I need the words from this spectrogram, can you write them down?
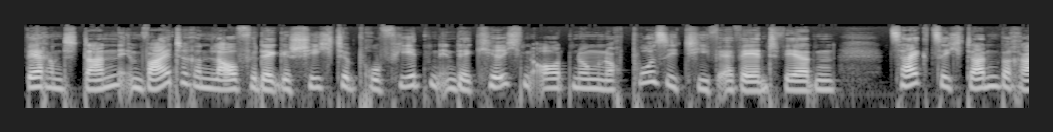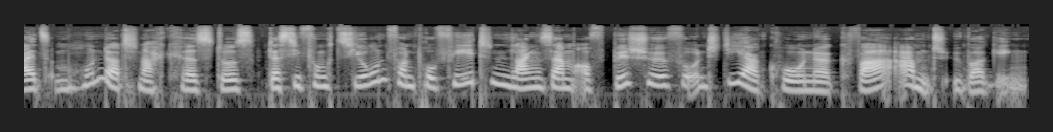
Während dann im weiteren Laufe der Geschichte Propheten in der Kirchenordnung noch positiv erwähnt werden, zeigt sich dann bereits um 100 nach Christus, dass die Funktion von Propheten langsam auf Bischöfe und Diakone qua Amt überging.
